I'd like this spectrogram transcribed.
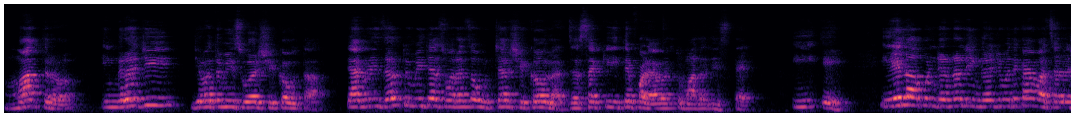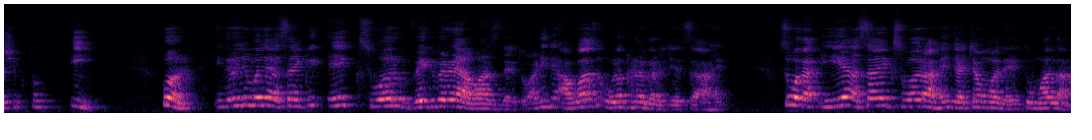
मात्र इंग्रजी जेव्हा तुम्ही स्वर शिकवता त्यावेळी जर तुम्ही त्या स्वराचा उच्चार शिकवला जसं की इथे फळ्यावर तुम्हाला दिसतंय ई ए. E एला आपण जनरली इंग्रजीमध्ये काय वाचायला शिकतो? ई. पण इंग्रजीमध्ये असं आहे की एक स्वर वेगवेगळे आवाज देतो आणि ते आवाज ओळखणं गरजेचं आहे. सो बघा e ए असा एक स्वर आहे ज्याच्यामध्ये तुम्हाला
